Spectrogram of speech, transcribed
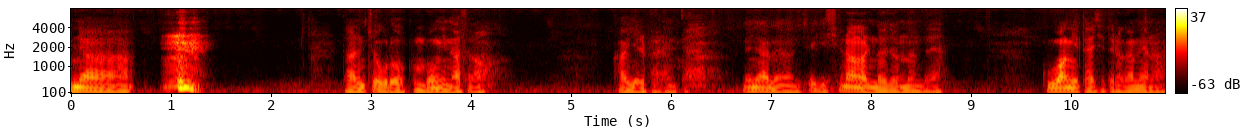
그냥 다른 쪽으로 분봉이 나서 가기를 바랍니다. 왜냐하면 저기 신앙을 넣어줬는데 구왕이 다시 들어가면은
